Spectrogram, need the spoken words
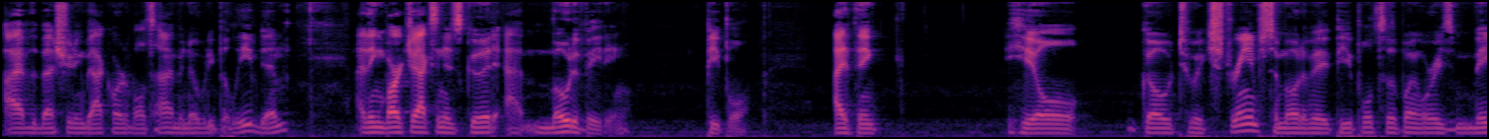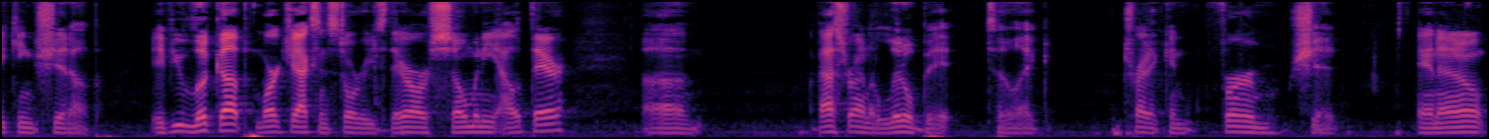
i have the best shooting backcourt of all time and nobody believed him I think Mark Jackson is good at motivating people. I think he'll go to extremes to motivate people to the point where he's making shit up. If you look up Mark Jackson stories, there are so many out there. Um, I've asked around a little bit to like try to confirm shit, and I don't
